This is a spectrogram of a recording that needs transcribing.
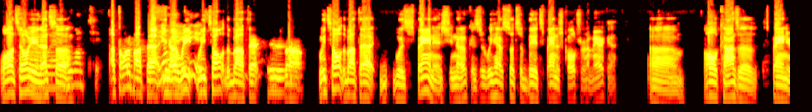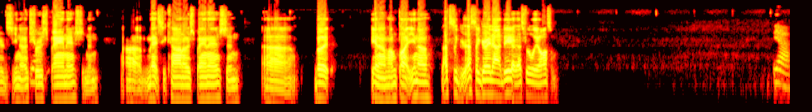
Well, I'll tell you, that's uh, uh, we want. To, I thought about that. Yeah, You know, we we talked about that too. About we talked about that with Spanish. You know, because we have such a big Spanish culture in America. Um, all kinds of Spaniards. You know, Yeah. true Spanish and then uh, Mexicano Spanish and uh, but you know, I'm like, you know, that's a that's a great idea. That's really awesome. Yeah.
